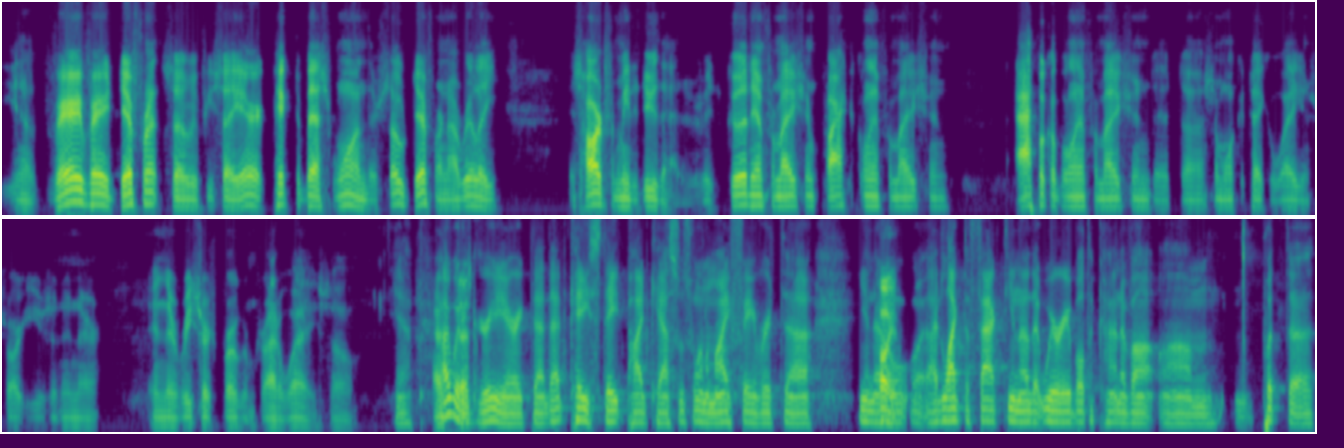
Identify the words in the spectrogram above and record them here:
you know, very, very different. So if you say, Eric, pick the best one, they're so different. I really, it's hard for me to do that. It's good information, practical information, applicable information that uh, someone could take away and start using in their in their research programs right away. So, yeah, I would agree, Eric. That that K State podcast was one of my favorite. Uh, you know, oh, yeah. I like the fact, you know, that we are able to kind of uh, um, put the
